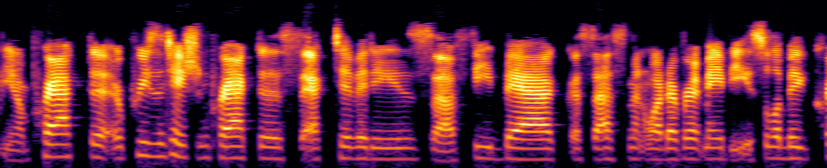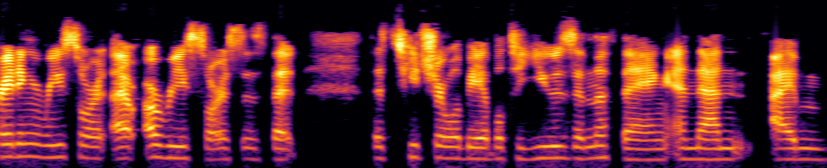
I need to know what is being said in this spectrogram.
you know, practice or presentation practice, activities, uh, feedback, assessment, whatever it may be. So they'll be creating resource, uh, a resources that the teacher will be able to use in the thing. And then I'm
